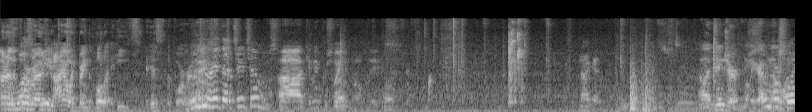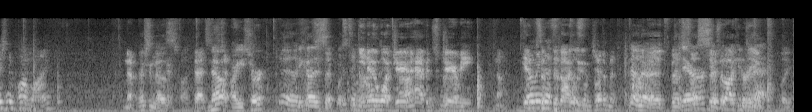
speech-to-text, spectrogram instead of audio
Oh no, the four wasn't roses. you. I always bring the bullet. He's his is the four Wouldn't roses. you hate that too, Tim? Uh, give me persuasion roll, please. Not good. Uh, Ginger, let me grab Some another one. persuasion and plot line. No, Actually, no, this is fine. that's No, are you sure? Yeah, Because- sip whiskey. It's You know what Jer- happens to Jeremy? no. Give I him mean, some that's, to that's dilute. legitimate. No, no, it's best There- to here's sip what I can do. Like,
